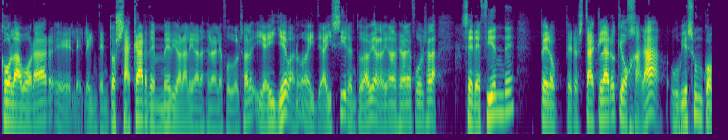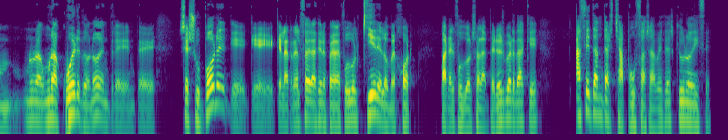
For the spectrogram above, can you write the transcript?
colaborar, eh, le, intentó sacar de en medio a la Liga Nacional de Fútbol Sala y ahí lleva, ¿no? Ahí, ahí siguen todavía. La Liga Nacional de Fútbol Sala se defiende, pero, pero está claro que ojalá hubiese un, un acuerdo, ¿no? Entre, entre se supone que, que, que la Real Federación Española de Fútbol quiere lo mejor para el fútbol sala, pero es verdad que hace tantas chapuzas a veces que uno dice,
